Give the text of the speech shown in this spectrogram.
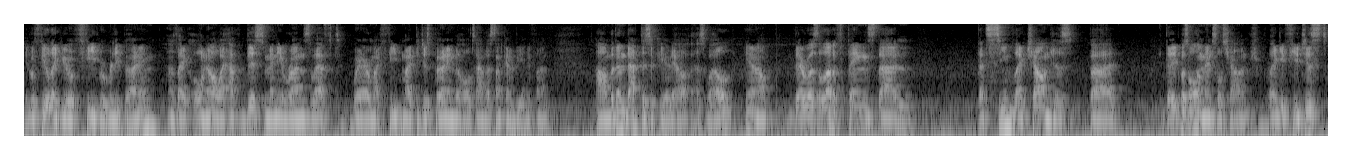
it would feel like your feet were really burning. I was like, oh no, I have this many runs left where my feet might be just burning the whole time. That's not going to be any fun. Um, but then that disappeared out as well. You know, there was a lot of things that that seemed like challenges, but it was all a mental challenge. Like if you just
